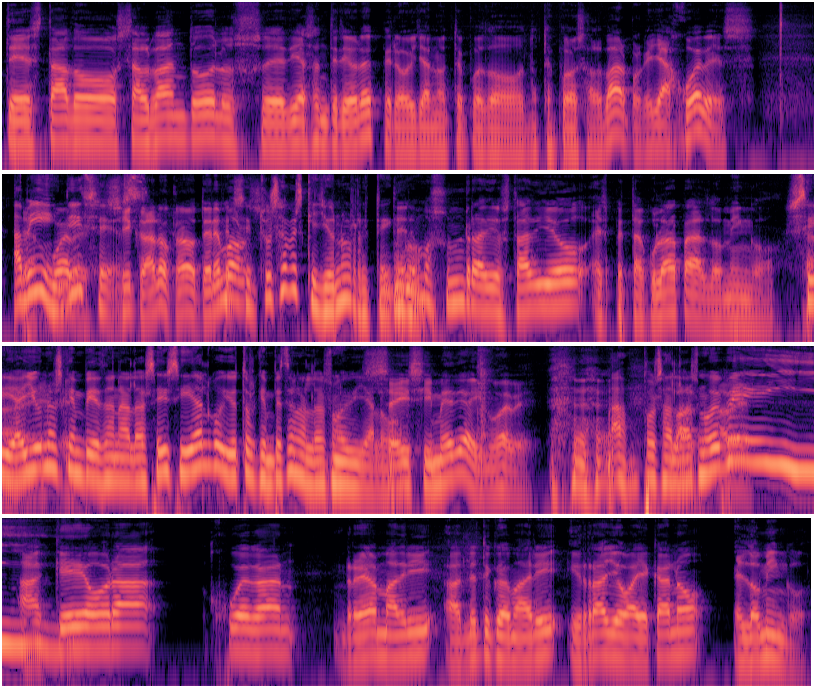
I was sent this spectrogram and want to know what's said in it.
te he estado salvando los eh, días anteriores, pero ya no te puedo, no te puedo salvar porque ya jueves. A mí, dices. Sí, claro, claro. Tenemos, si tú sabes que yo no retengo. Tenemos un radioestadio espectacular para el domingo. Sí, hay unos que eh, empiezan a las seis y algo y otros que empiezan a las nueve y algo. Seis y media y nueve. Ah, pues a las nueve y... ¿A qué hora juegan Real Madrid, Atlético de Madrid y Rayo Vallecano el domingo?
